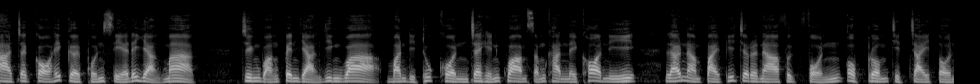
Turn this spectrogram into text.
อาจจะก่อให้เกิดผลเสียได้อย่างมาก จึงหวังเป็นอย่างยิ่งว่าบัณฑิตทุกคนจะเห็นความสำคัญในข้อนี้ แล้วนำไปพิจารณาฝึกฝนอบรมจิตใจตน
